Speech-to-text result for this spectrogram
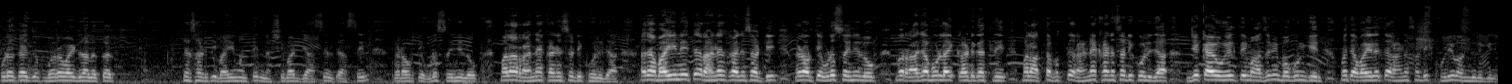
पुढे काही बरं वाईट झालं तर? त्यासाठी ती बाई म्हणते नशिबात जे असेल ते असेल गडावरती एवढं सैन्य लोक. मला राहण्या खाण्यासाठी खोली द्या. आता बाईने ते राहण्या खाण्यासाठी गडावरती एवढं सैन्य लोक. मग राजा बोलला एक अट घातली. मला आता फक्त राहण्या खाण्यासाठी खोली द्या. जे काय होईल ते माझं मी बघून घेईन. मग त्या बाईला त्या राहण्यासाठी खोली बांधली गेली.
